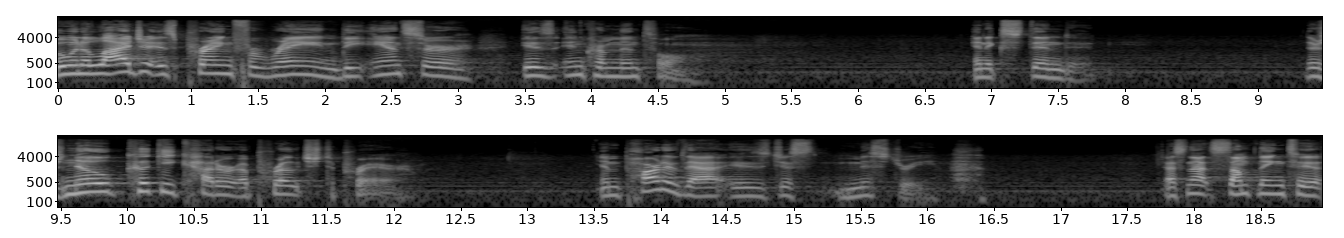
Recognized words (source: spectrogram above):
But when Elijah is praying for rain, the answer is incremental and extended. There's no cookie cutter approach to prayer. And part of that is just mystery. That's not something to,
